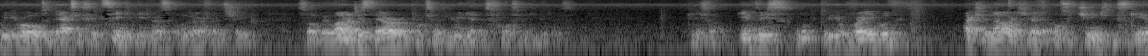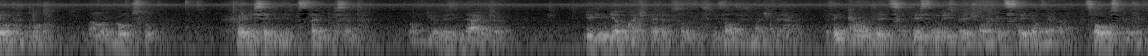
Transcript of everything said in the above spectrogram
we, uh, we roll to the axis in centimeters on the reference shape. So the largest error approximately we get is 4 centimeters. Okay, so if this looked to you very good, actually now I have also changed the scale of the plot. Now it goes to 20 centimeters, 10% of geodesic diameter. You can get much better, so this result is much better. I think currently it's at least on this page market state of the art. It's almost perfect.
